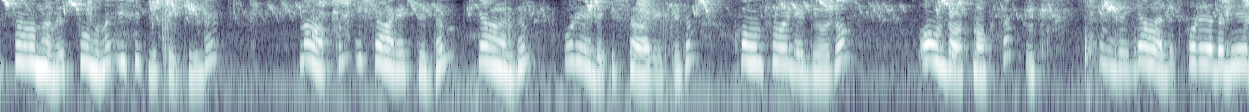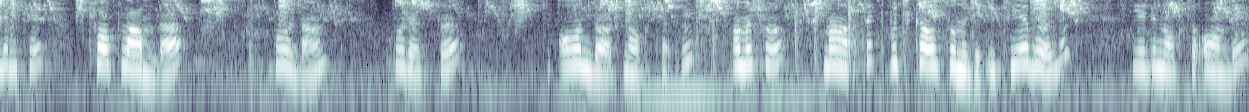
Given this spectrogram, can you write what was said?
sağına ve soluna eşit bir şekilde ne yaptım? İşaretledim. Geldim. Buraya da işaretledim. Kontrol ediyorum. 14.3. Şimdi geldik. Buraya da diyelim ki toplamda buradan burası 14.3 ama şu ne yaptık? Bu çıkan sonucu ikiye böldük. 7.15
